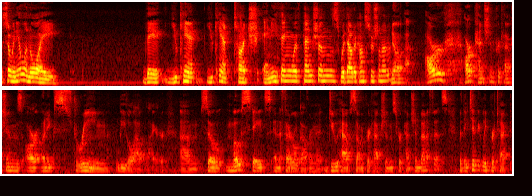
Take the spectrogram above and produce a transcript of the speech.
so in Illinois, they you can't you can't touch anything with pensions without a constitutional amendment. No, our our pension protections are an extreme legal outlier. Um, so most states and the federal government do have some protections for pension benefits, but they typically protect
